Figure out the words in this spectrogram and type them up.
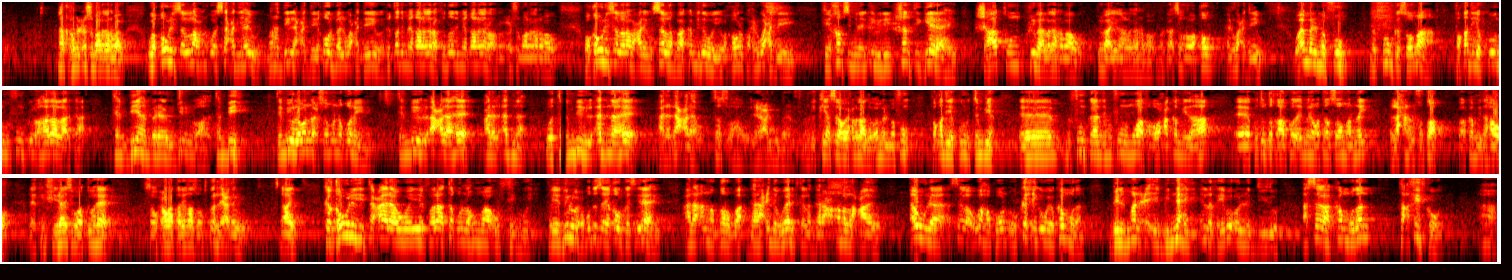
Marka rubc cushr baa laga rabaa. Wa qowli sal la marka waa iska cad yahay wey. Mar haddii la cadeeyey qowl baa lagu cadeeyey wey. Riqadii meeqaa laga raba fidadii meeqaa laga raba rubc cushr baa laga rabaa wa qowli sala allahu alayh wasalam baa ka mida weye qowlka wax lagu cadeeyey. Fii khamsi min alibili shantii geela ahayd shaatun ribaa laga rabaa wey. Ribaa iyagana laga rabaa wey. Marka isaguna waa qowl wax lagu cadeeyey wa ama almafhuum mafhuumka soo maaha faqad yakuunu mafhuumku inuu ahaadaa la arkaa tanbiihan baraarujin inuu ahdo tanbiih tanbiihu laba nooc sooma noqonaynin tanbiih alaclaa hee cala aladnaa وتنبيه الأdنى he على الأعلى saas aha lagu baraarujiy marka ki asaga wa laga hadlay ama المفهوم faqad yakunu تنبيها mafهومkan de mafهوم الموافقة waxaa ka mid ahaa kutubta qaarkood ay mara wataan soo marnay laxن الkhiطاab baa ka mid ahaa lakin shiraasi waa tu he isaga xoogaa ariiqaas waa tu ka leexday ayb ka qowlihi tacaalى weeye falaa taqل lahumaa ufin weeye fayadul wuxuu kutusaya qowlkaas ilaahay calىa أna darba garaacidda waalidka la garaaco ama la caayo awlaa isaga uga haboon oo ka xiga weyo ka mudan bilmanci ee binahyi in la reebo oo la diido asagaa ka mudan tafiifka wey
